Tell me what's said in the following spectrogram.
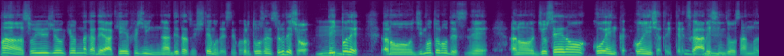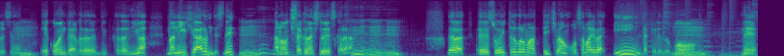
まあそういう状況の中で昭恵夫人が出たとしてもですねこれ当選するでしょう。うん、で一方であの地元のですねあの女性の講演講演者といったですか、うん、安倍晋三さんのですね、うん、え講演会の方方には、まあ、人気があるんですね、うん、あの気さくな人ですから。うんうんうんだから、えー、そういったところもあって一番収まりはいいんだけれども、うん、ね、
